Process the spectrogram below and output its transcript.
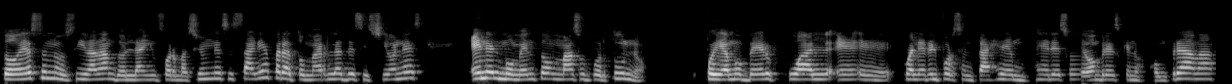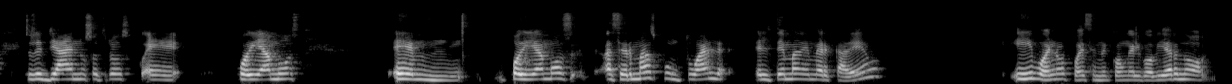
Todo eso nos iba dando la información necesaria para tomar las decisiones en el momento más oportuno. Podíamos ver cuál, eh, eh, cuál era el porcentaje de mujeres o de hombres que nos compraba. Entonces ya nosotros podíamos em, podíamos hacer más puntual el tema de mercadeo. Y bueno, pues con el gobierno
